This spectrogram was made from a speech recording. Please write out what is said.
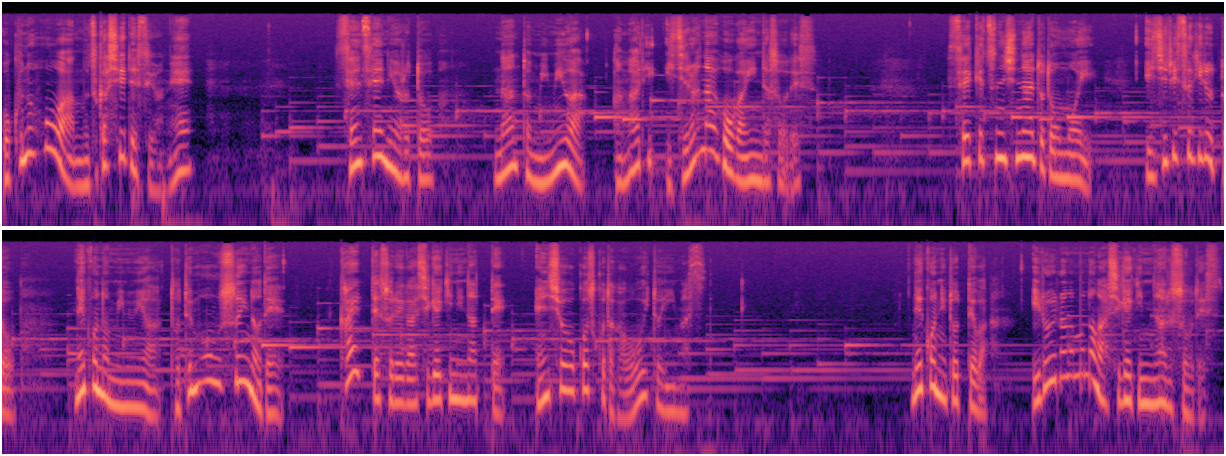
奥の方は難しいですよね。先生によるとなんと耳はあまりいじらない方がいいんだそうです。清潔にしないとと思いいじりすぎると猫の耳はとても薄いのでかえってそれが刺激になって炎症を起こすことが多いと言います。猫にとってはいろいろなものが刺激になるそうです。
